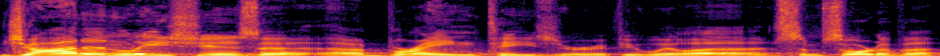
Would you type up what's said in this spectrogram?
John unleashes a, a brain teaser, if you will, uh, some sort of a,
